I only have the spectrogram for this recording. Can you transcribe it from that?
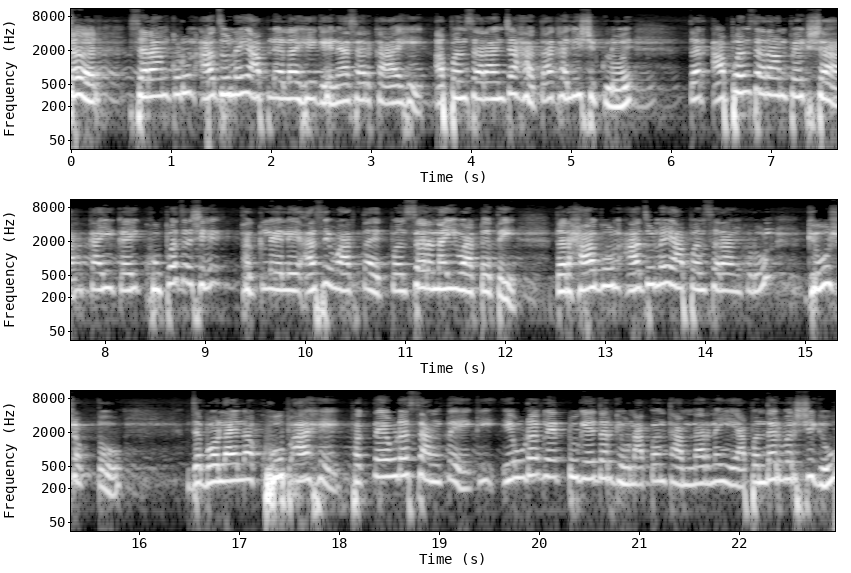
तर सरांकडून अजूनही आपल्याला हे घेण्यासारखं आहे. आपण सरांच्या हाताखाली शिकलोय. तर आपण सरांपेक्षा काही काही खूपच असे थकलेले असे वाटत आहेत पण सर नाही वाटत आहे. तर हा गुण अजूनही आपण सरांकडून घेऊ शकतो. जे बोलायला खूप आहे फक्त एवढंच सांगते की एवढं गेट टुगेदर घेऊन आपण थांबणार नाही आपण दरवर्षी घेऊ.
